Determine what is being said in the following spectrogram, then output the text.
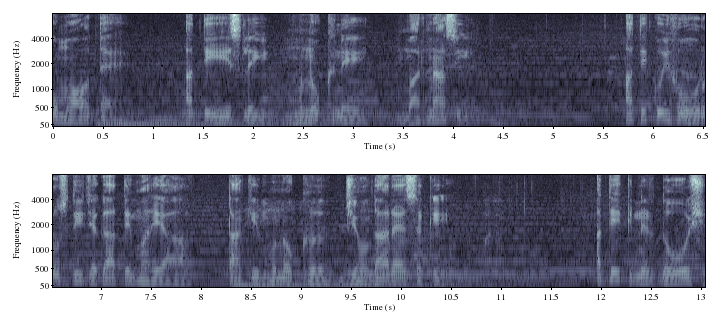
ਉਹ ਮੌਤ ਹੈ ਅਤੇ ਇਸ ਲਈ ਮਨੁੱਖ ਨੇ ਮਰਨਾ ਸੀ। ਅਤੇ ਕੋਈ ਹੋਰ ਉਸ ਦੀ ਜਗ੍ਹਾ ਤੇ ਮਰਿਆ ਤਾਂ ਕਿ ਮਨੁੱਖ ਜਿਉਂਦਾ ਰਹਿ ਸਕੇ। ਅਤੇ ਇੱਕ નિર્ਦੋਸ਼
